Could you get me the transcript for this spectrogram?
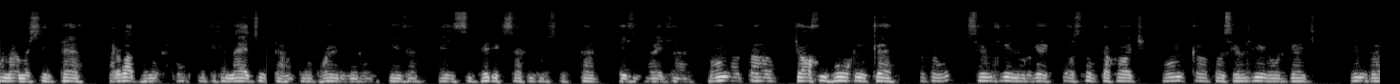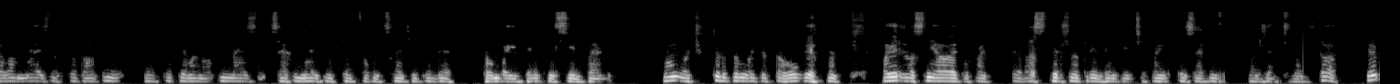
унаа машинтай арваад хоног хүүхдүүдийн найзуудтай хамтраад хоёр гэр нийлээд хэлсэн тэр их сайхан дурсгалтай хэлж байлаа. Мон одоо жоохон хүүгийнхээ одоо сэвлэгийн үргэж оснол тохиож өнг одоо сэвлэгийг үргэж энд байгаа найзууд олон хүмүүстэй маань олон найз сайхан найзуудтай цуглацгааж хэдүүлээ том баяр тэнхсэн байна. Мөн өчтөр дөнгөж одоо хуугийн хоёр насны яваад бас тэр шудрын тэнхэж хоёртой сайхан үйлчлэл байна. Тэр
